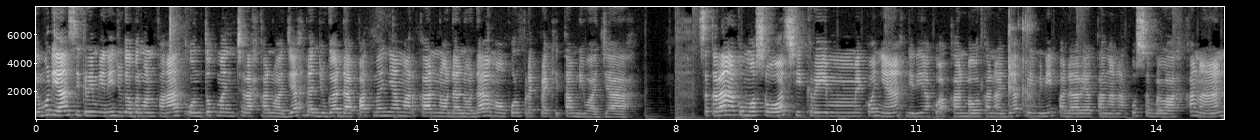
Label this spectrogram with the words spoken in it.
Kemudian si krim ini juga bermanfaat untuk mencerahkan wajah dan juga dapat menyamarkan noda-noda maupun plek-plek hitam di wajah. Sekarang aku mau swatch si krim mekonya, jadi aku akan baurkan aja krim ini pada area tangan aku sebelah kanan.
